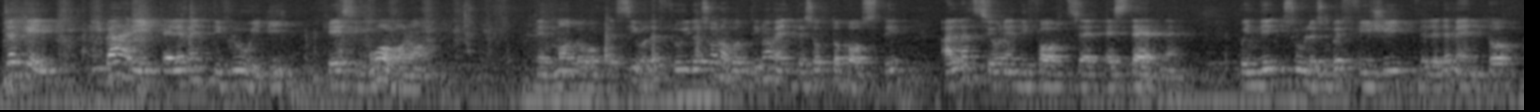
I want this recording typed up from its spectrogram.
già che i vari elementi fluidi che si muovono nel modo complessivo del fluido sono continuamente sottoposti all'azione di forze esterne quindi sulle superfici dell'elemento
